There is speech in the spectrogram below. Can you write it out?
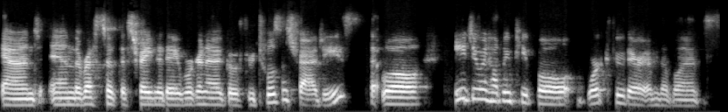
and in the rest of this training today, we're going to go through tools and strategies that will aid you in helping people work through their ambivalence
